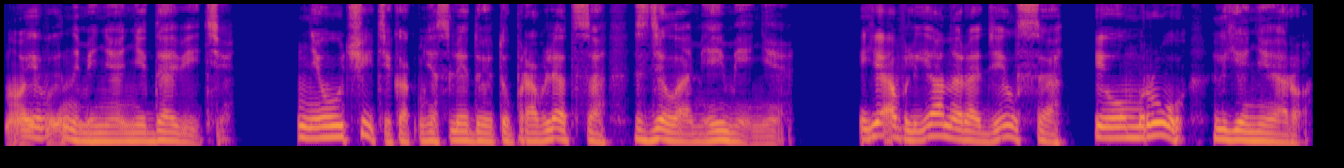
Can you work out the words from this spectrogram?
Но и вы на меня не давите. Не учите, как мне следует управляться с делами имения. Я в Льяно родился и умру, Льенеро.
